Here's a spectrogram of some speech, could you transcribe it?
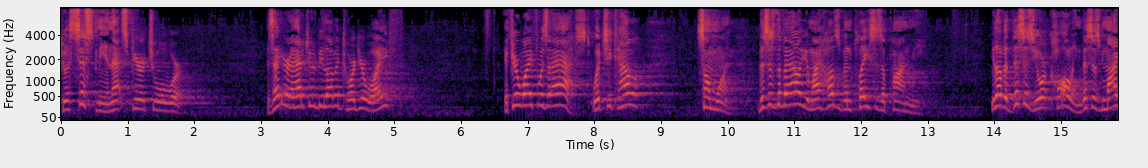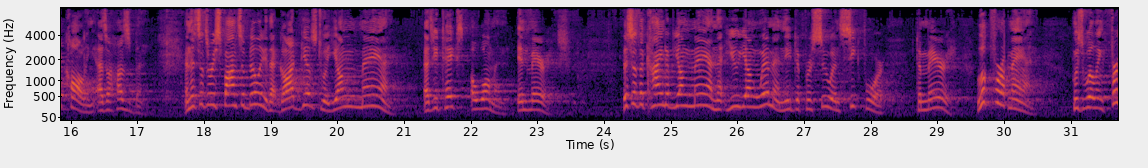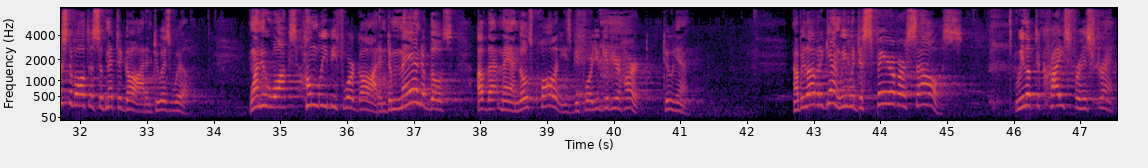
to assist me in that spiritual work. Is that your attitude, beloved, toward your wife? If your wife was asked, would she tell someone, This is the value my husband places upon me? Beloved, this is your calling. This is my calling as a husband. And this is a responsibility that God gives to a young man as he takes a woman in marriage. This is the kind of young man that you young women need to pursue and seek for to marry. Look for a man who's willing, first of all, to submit to God and to his will. One who walks humbly before God and demand of those of that man those qualities before you give your heart to him. Now, beloved, again, we would despair of ourselves. We look to Christ for his strength.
